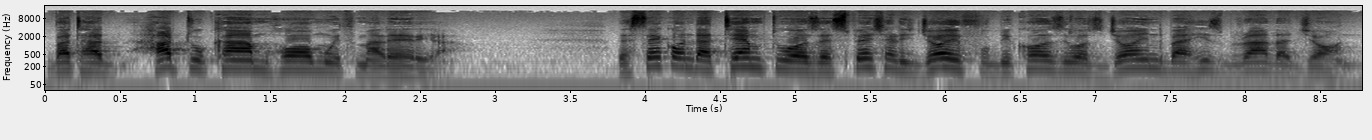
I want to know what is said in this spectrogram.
but had had to come home with malaria. The second attempt was especially joyful because he was joined by his brother John.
